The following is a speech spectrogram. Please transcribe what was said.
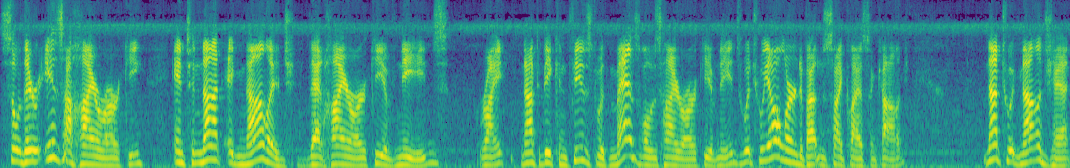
So there is a hierarchy, and to not acknowledge that hierarchy of needs, right? Not to be confused with Maslow's hierarchy of needs, which we all learned about in psych class in college. Not to acknowledge that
